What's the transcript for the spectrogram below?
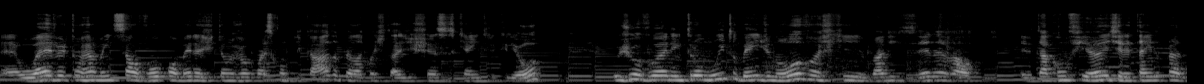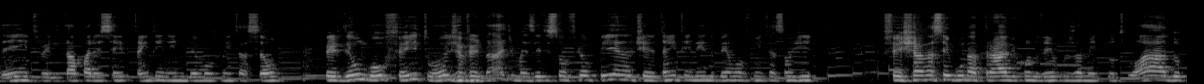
É, o Everton realmente salvou o Palmeiras de ter um jogo mais complicado pela quantidade de chances que a Inter criou. O Giovani entrou muito bem de novo, acho que vale dizer, né, Val? Ele tá confiante, ele tá indo para dentro, ele tá aparecendo, tá entendendo bem a movimentação. Perdeu um gol feito hoje, é verdade, mas ele sofreu pênalti, ele tá entendendo bem a movimentação de fechar na segunda trave quando vem o cruzamento do outro lado.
